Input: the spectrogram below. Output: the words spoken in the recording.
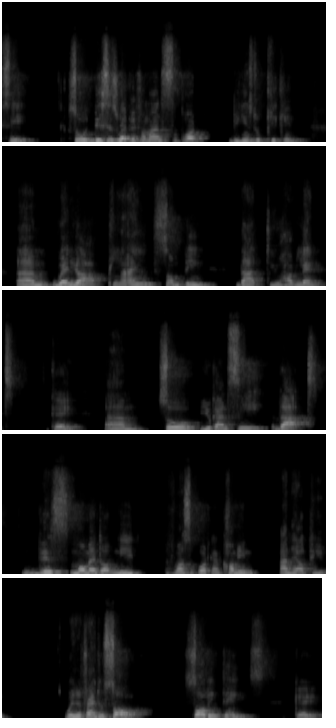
See? So this is where performance support begins to kick in. Um, when you are applying something that you have learned. Okay. Um, so you can see that this moment of need, performance support can come in and help you when you're trying to solve, solving things. Okay.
